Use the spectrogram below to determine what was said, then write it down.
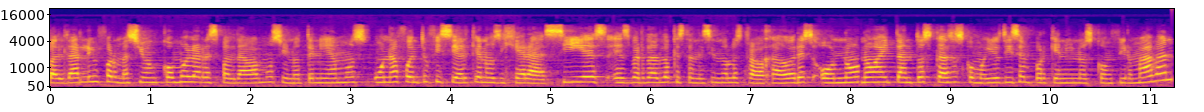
respaldar la información, cómo la respaldábamos si no teníamos una fuente oficial que nos dijera si es, es verdad lo que están diciendo los trabajadores o no. No hay tantos casos como ellos dicen porque ni nos confirmaban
